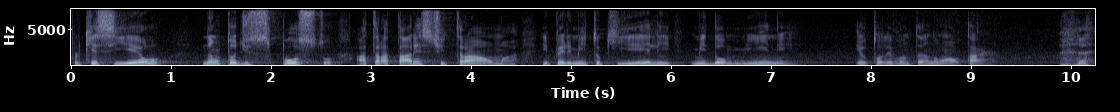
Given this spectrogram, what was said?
Porque se eu não estou disposto a tratar este trauma e permito que ele me domine, eu estou levantando um altar.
